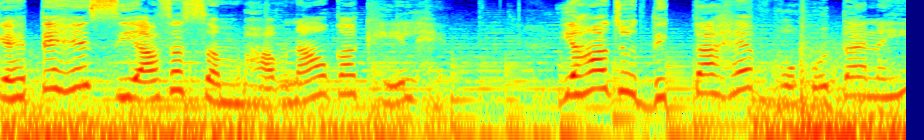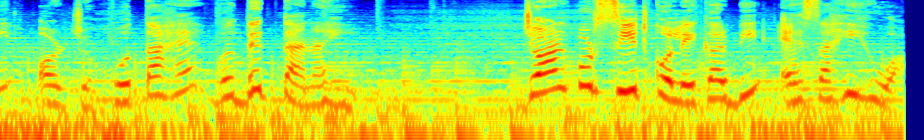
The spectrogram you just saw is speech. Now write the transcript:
कहते हैं सियासत संभावनाओं का खेल है। यहाँ जो दिखता है वो होता नहीं और जो होता है वो दिखता नहीं। जौनपुर सीट को लेकर भी ऐसा ही हुआ।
